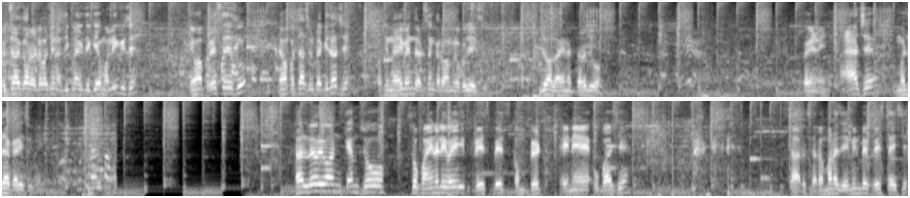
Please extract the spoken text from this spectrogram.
વિચાર કરો, એટલે પછી નજીકમાં એક જગ્યાએ મળી ગઈ છે. એમાં ફ્રેશ થઈ જઈશું એમાં પચાસ રૂપિયા કીધા છે. પછી નહીં બેન, દર્શન કરવા અમે લોકો જઈશું. જો, લાઈન અત્યારે જુઓ. કંઈ નહીં આ છે. મજા કરીશું. ભાઈ હેલો એવરીવન કેમ છો? સો ફાઇનલી ભાઈ ફ્રેશ બેસ કમ્પ્લીટ થઈને ઊભા છે. સારું સારું. અમારા જયમીનભાઈ ફ્રેશ થાય છે.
